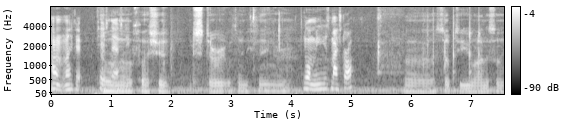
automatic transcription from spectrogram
I don't like it. I Tastes don't nasty. know if I should stir it with anything or. You want me to use my straw? Uh, it's up to you, honestly.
